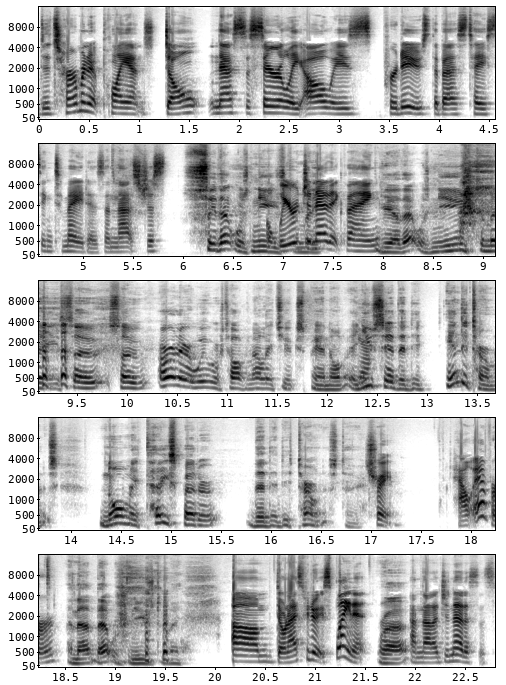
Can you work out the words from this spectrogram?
Determinate plants don't necessarily always produce the best tasting tomatoes, and that's just See, that was news. weird to me. genetic thing. Yeah, that was news to me. so, so earlier we were talking. I'll let you expand on it. And Yeah. you said that the indeterminates normally taste better than the determinants do, True. However, and that that was news to me. um, don't ask me to explain it. Right. I'm not a geneticist,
